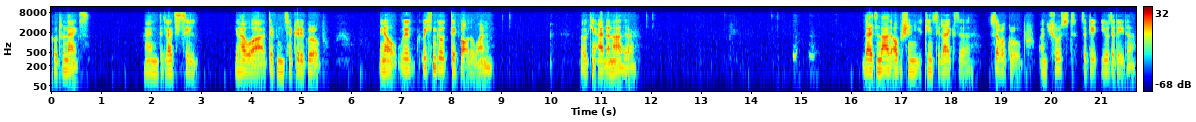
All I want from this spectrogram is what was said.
go to next, and let's see, you have a different security group. You know, we, we can go default one, but we can add another. There's another option, you can select the server group and choose the user data,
